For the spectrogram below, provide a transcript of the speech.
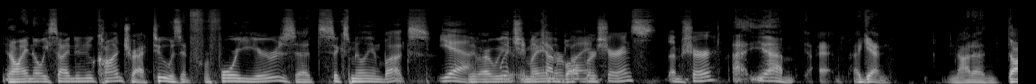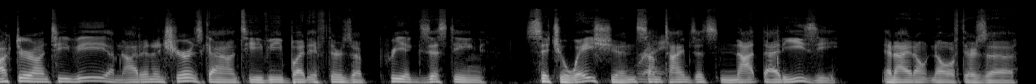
you know, I know he signed a new contract too. Was it for four years at six million bucks? Yeah, Are we- which should am I covered by insurance. I'm sure. Uh, yeah. I- Again, not a doctor on TV. I'm not an insurance guy on TV. But if there's a pre-existing situation, Right. sometimes it's not that easy. And I don't know if there's a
